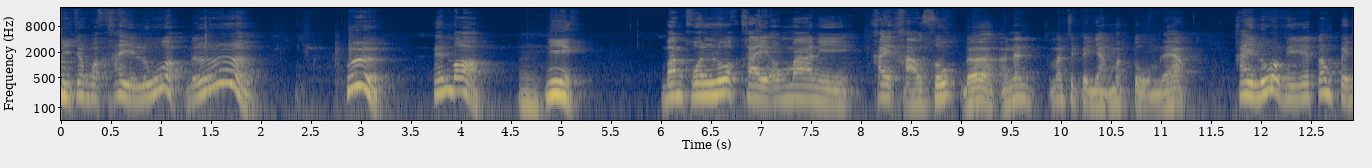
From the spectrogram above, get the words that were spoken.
นี่จังหวะไข่ลวกเด้อเฮ้ยเห็นบ่อืมนี่ บางคนลวกไข่ออกมานี่ ไข่ขาวซุก เด้อ อันนั้นมันจะเป็นอย่างมักตูมแล้ว ไข่ลวกนี่จะต้องเป็น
